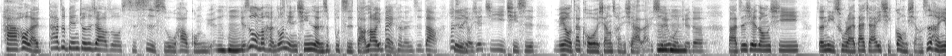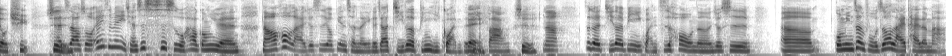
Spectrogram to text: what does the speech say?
他后来他这边就是叫做十四十五号公园，嗯，也是我们很多年轻人是不知道，老一辈可能知道，但是是。有些记忆其实没有在口耳相传下来，所以我觉得把这些东西整理出来，大家一起共享是很有趣，才知道说，哎、这边以前是四十五号公园，然后后来就是又变成了一个叫极乐殡仪馆的地方。是。那这个极乐殡仪馆之后呢，就是呃，国民政府之后来台了嘛，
